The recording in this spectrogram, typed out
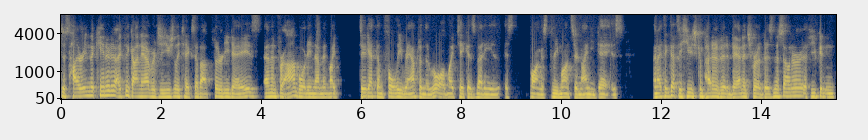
just hiring the candidate, I think on average it usually takes about 30 days. And then for onboarding them, it might to get them fully ramped in the role, it might take as many as long as three months or 90 days. And I think that's a huge competitive advantage for a business owner. If you can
